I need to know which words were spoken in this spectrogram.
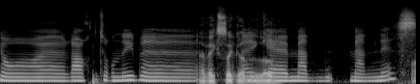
ils ont leur tournée ben, avec, avec Madness.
